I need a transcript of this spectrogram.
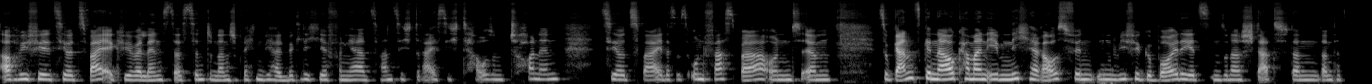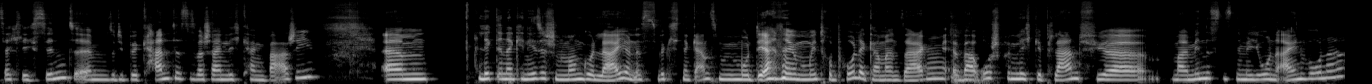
auch wie viel CO2-Äquivalenz das sind. Und dann sprechen wir halt wirklich hier von ja 20, 30.000 Tonnen CO2. Das ist unfassbar. Und ähm, so ganz genau kann man eben nicht herausfinden, wie viele Gebäude jetzt in so einer Stadt dann, dann tatsächlich sind. Ähm, so die bekannteste ist wahrscheinlich Kangbaji. Ähm, liegt in der chinesischen Mongolei und ist wirklich eine ganz moderne Metropole, kann man sagen. War ursprünglich geplant für mal mindestens eine Million Einwohner,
